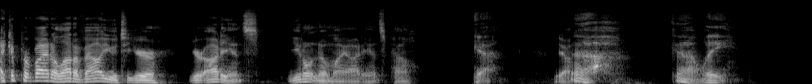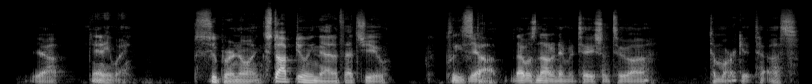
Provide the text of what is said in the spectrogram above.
I could provide a lot of value to your your audience. You don't know my audience, pal. Yeah. Yeah, Ugh, golly. yeah. Anyway, super annoying. Stop doing that if that's you. Please Yeah, stop. that was not an invitation to uh to market to us.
